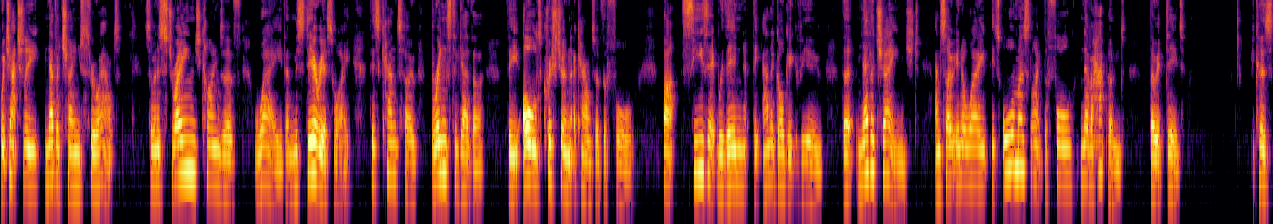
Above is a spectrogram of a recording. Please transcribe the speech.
which actually never changed throughout. So, in a strange kind of way, the mysterious way, this canto brings together the old Christian account of the fall, but sees it within the anagogic view that never changed. And so, in a way, it's almost like the fall never happened, though it did because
